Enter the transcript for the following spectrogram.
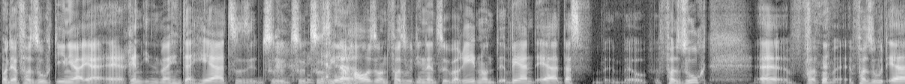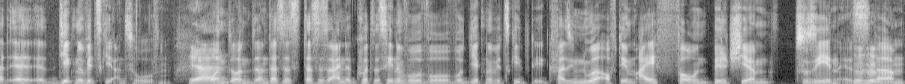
Und er versucht ihn ja, er, er rennt ihn mal hinterher zu, zu, zu, zu ja. sie nach Hause und versucht ihn dann zu überreden. Und während er das äh, versucht, äh, versucht er äh, Dirk Nowitzki anzurufen. Ja. Und, und, und das, ist, das ist eine kurze Szene, wo, wo, wo Dirk Nowitzki quasi nur auf dem iPhone-Bildschirm zu sehen ist. Mhm. Ähm,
